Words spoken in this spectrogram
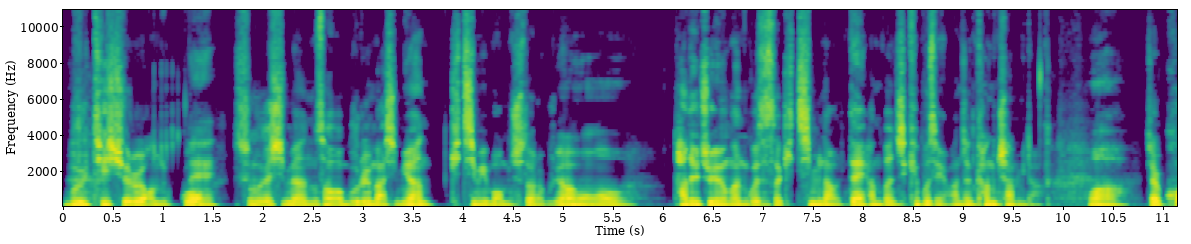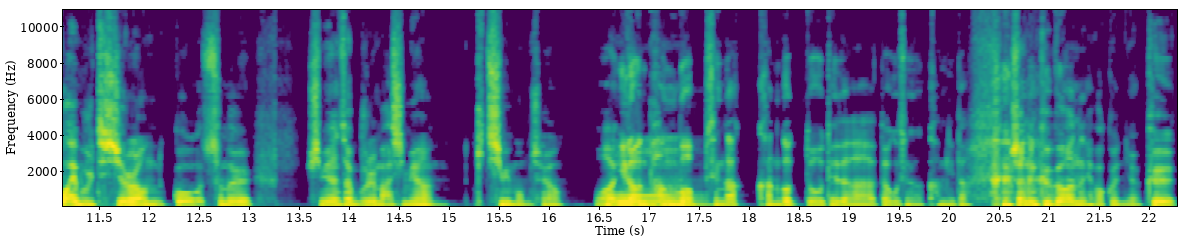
물티슈를 얹고 네. 숨을 쉬면서 물을 마시면 기침이 멈추더라고요. 오. 다들 조용한 곳에서 기침이 나올 때 한 번씩 해보세요. 완전 강추합니다. 와. 자 코에 물티슈를 얹고 숨을 쉬면서 물을 마시면 기침이 멈춰요. 와, 오. 이런 방법 생각한 것도 대단하다고 생각합니다. 저는 그건 해봤거든요. 그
